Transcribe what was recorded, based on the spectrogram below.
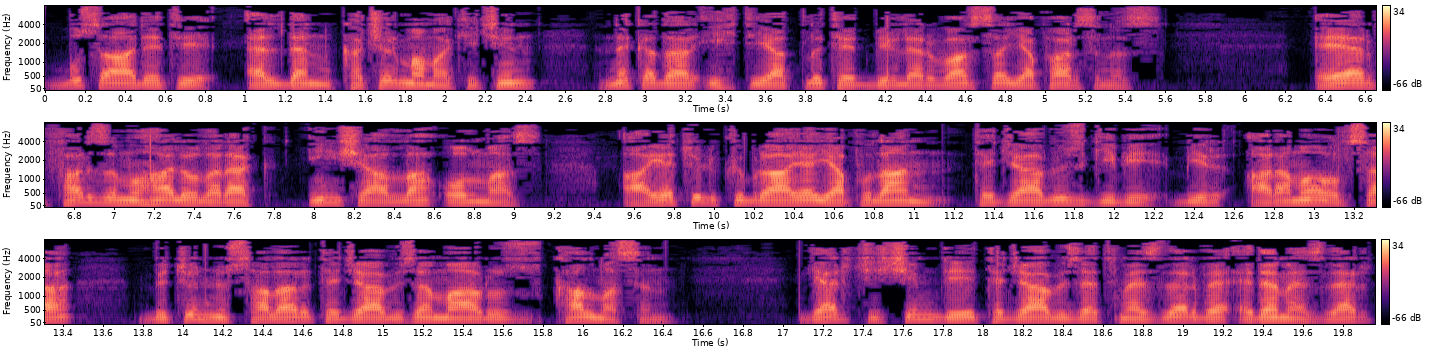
Bu saadeti elden kaçırmamak için ne kadar ihtiyatlı tedbirler varsa yaparsınız. Eğer farz-ı muhal olarak inşallah olmaz. Ayetül Kübra'ya yapılan tecavüz gibi bir arama olsa bütün nüshaları tecavüze maruz kalmasın. Gerçi şimdi tecavüz etmezler ve edemezler,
